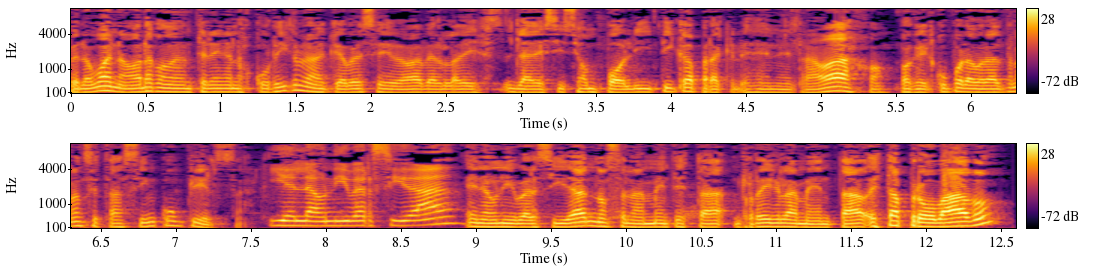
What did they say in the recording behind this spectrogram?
Pero bueno, ahora cuando entreguen los currículos hay que ver si va a haber la, des- la decisión política para que les den el trabajo. Porque el cupo laboral trans está sin cumplirse. ¿Y en la universidad? En la universidad no solamente está reglamentado, está aprobado,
